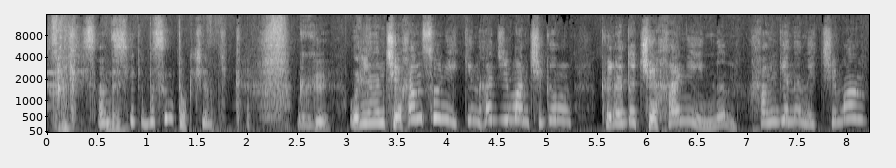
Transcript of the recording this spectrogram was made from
산식이 무슨 독재입니까? 그 우리는 제한성이 있긴 하지만 지금 그래도 제한이 있는 한계는 있지만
